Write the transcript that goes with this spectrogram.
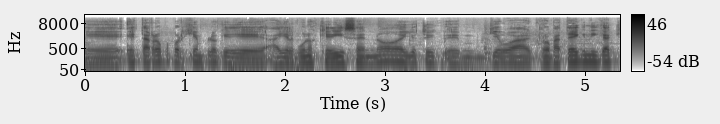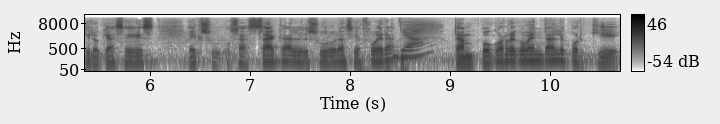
Eh, esta ropa, por ejemplo, que hay algunos que dicen, no, yo estoy, eh, llevo a ropa técnica que lo que hace es, o sea, saca el sudor hacia afuera. ¿Ya? Tampoco es recomendable porque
